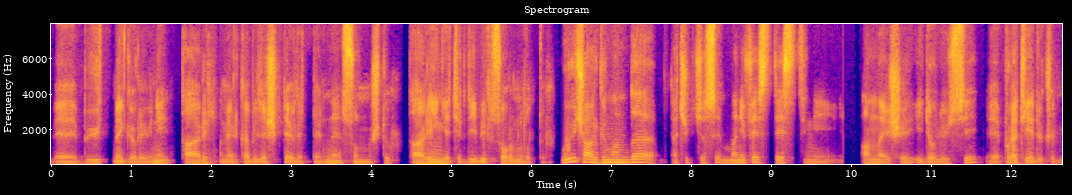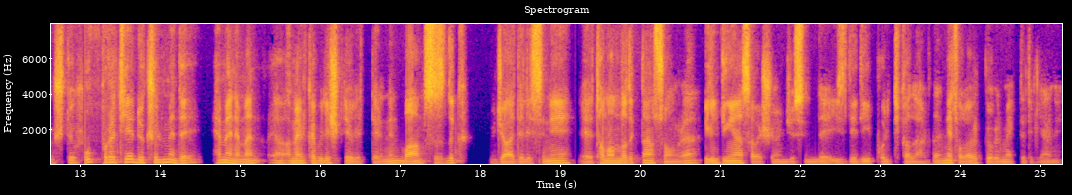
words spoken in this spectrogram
ve büyütme görevini tarih Amerika Birleşik Devletleri'ne sunmuştur. Tarihin getirdiği bir sorumluluktur. Bu üç argümanda açıkçası Manifest Destiny anlayışı, ideolojisi e, pratiğe dökülmüştür. Bu pratiğe dökülme de hemen hemen e, Amerika Birleşik Devletleri'nin bağımsızlık mücadelesini e, tamamladıktan sonra Birinci Dünya Savaşı öncesinde izlediği politikalarda net olarak görülmektedir. Yani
